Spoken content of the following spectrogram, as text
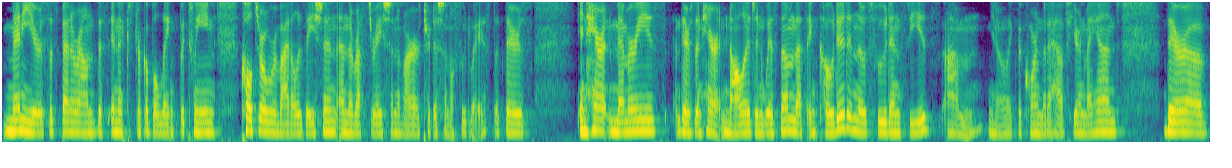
many years has been around this inextricable link between cultural revitalization and the restoration of our traditional foodways. That there's inherent memories, there's inherent knowledge and wisdom that's encoded in those food and seeds. Um, you know, like the corn that I have here in my hand. They're a,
